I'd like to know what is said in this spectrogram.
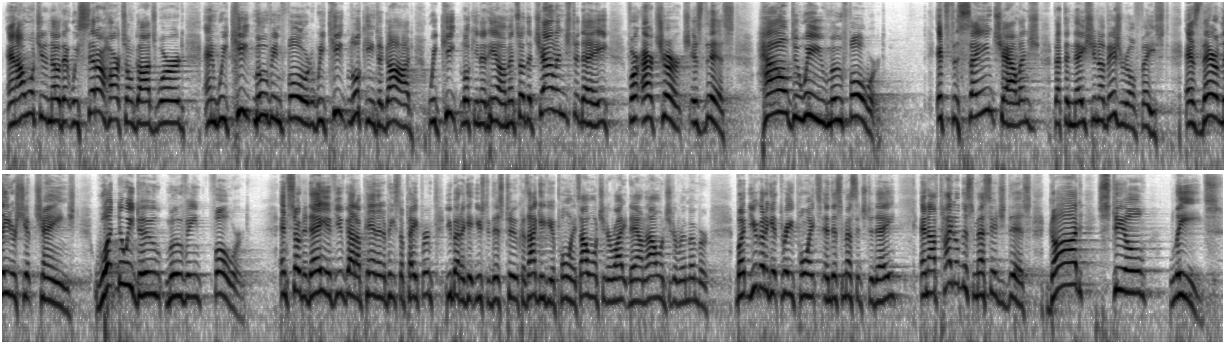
And I want you to know that we set our hearts on God's Word and we keep moving forward. We keep looking to God. We keep looking at Him. And so the challenge today for our church is this How do we move forward? It's the same challenge that the nation of Israel faced as their leadership changed. What do we do moving forward? And so today, if you've got a pen and a piece of paper, you better get used to this too, because I give you points. I want you to write down and I want you to remember. But you're going to get three points in this message today. And I've titled this message this God still leads.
